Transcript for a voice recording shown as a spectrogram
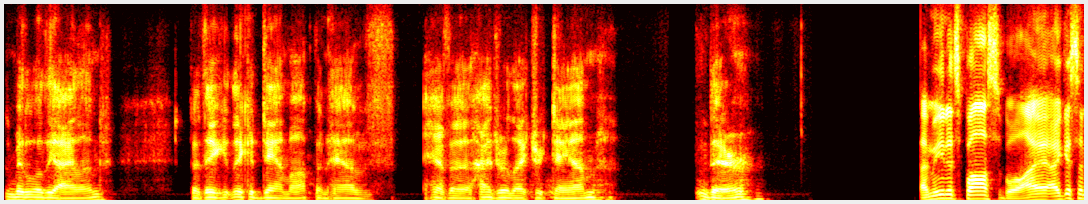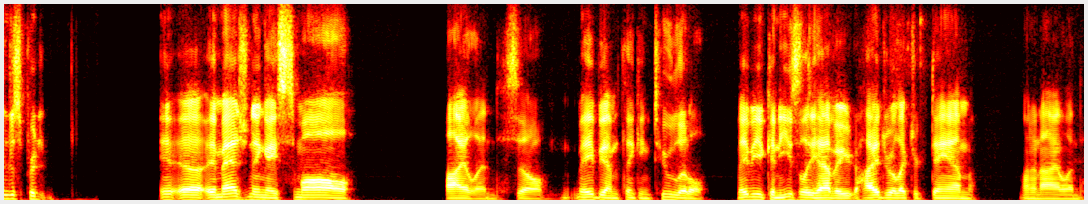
the middle of the island, that they they could dam up and have have a hydroelectric dam there. I mean, it's possible. I I guess I'm just pre- uh, imagining a small island. So maybe I'm thinking too little. Maybe you can easily have a hydroelectric dam on an island.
